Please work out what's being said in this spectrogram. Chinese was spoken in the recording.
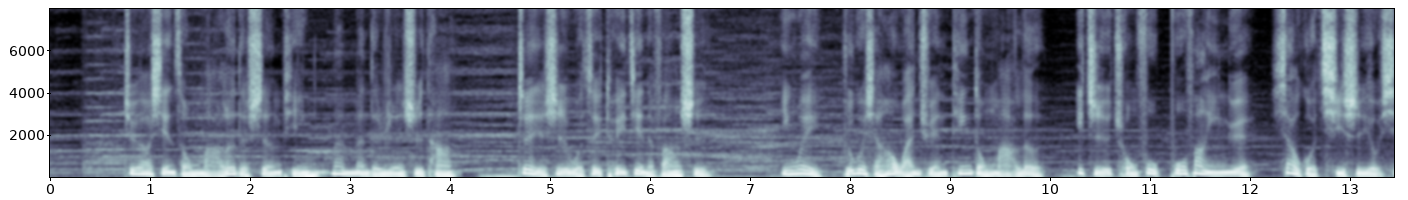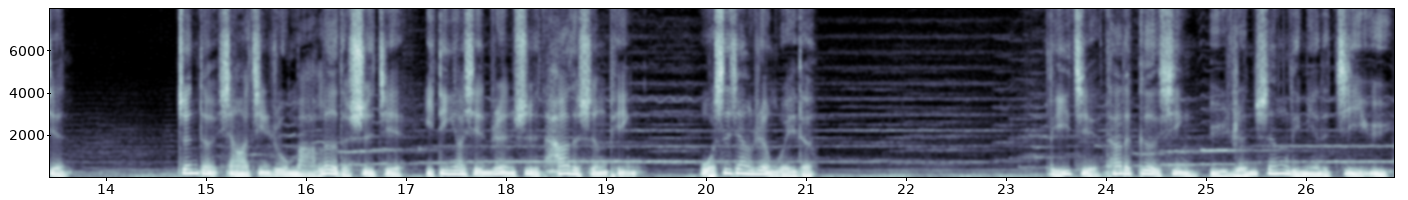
就要先从马勒的生平慢慢的认识他。这也是我最推荐的方式，因为如果想要完全听懂马勒，一直重复播放音乐，效果其实有限。真的想要进入马勒的世界，一定要先认识他的生平。我是这样认为的。理解他的个性与人生里面的际遇，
